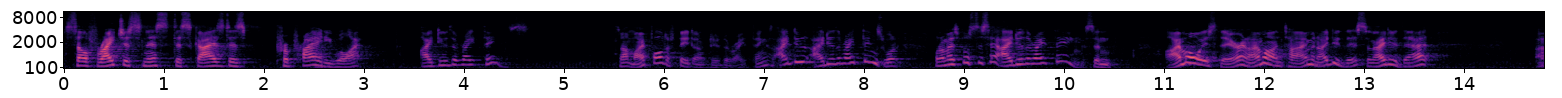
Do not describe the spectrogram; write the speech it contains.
self righteousness disguised as propriety. Well, I, I do the right things. It's not my fault if they don't do the right things. I do, I do the right things. What, what am I supposed to say? I do the right things. And I'm always there, and I'm on time, and I do this, and I do that. Uh,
